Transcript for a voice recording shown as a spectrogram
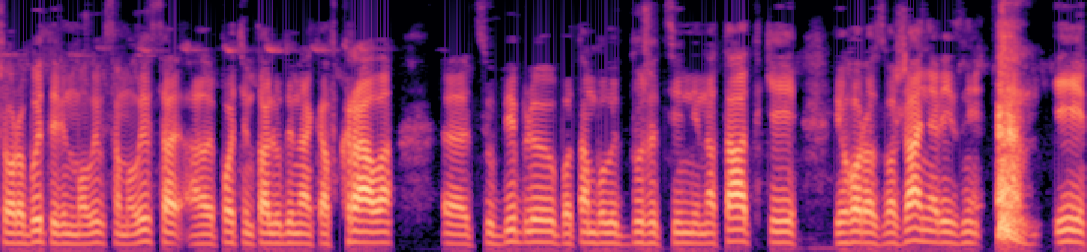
що робити. Він молився, молився, але потім та людина, яка вкрала е, цю Біблію, бо там були дуже цінні нотатки, його розважання різні. і,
